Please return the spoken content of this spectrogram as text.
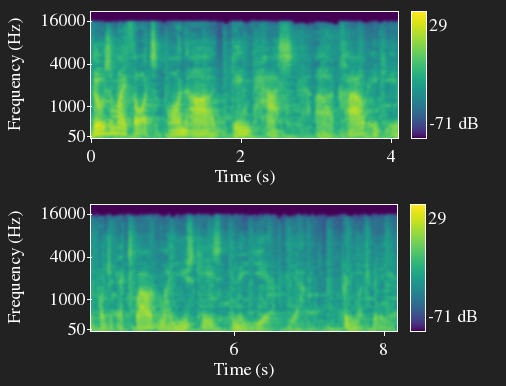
those are my thoughts on uh, Game Pass uh, Cloud, aka Project xCloud, my use case in a year. Yeah, pretty much been a year.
